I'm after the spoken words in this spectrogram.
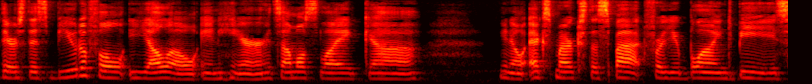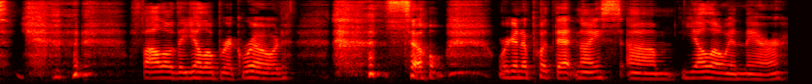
there's this beautiful yellow in here. It's almost like, uh, you know, X marks the spot for you blind bees. Follow the yellow brick road. so we're going to put that nice um, yellow in there.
